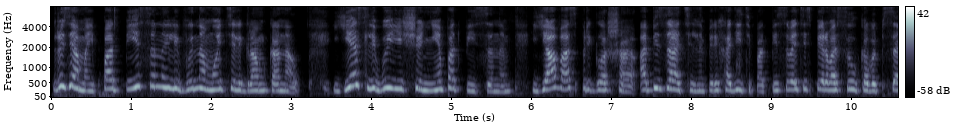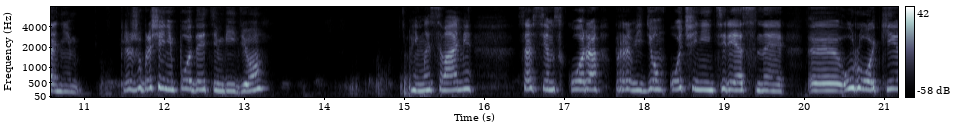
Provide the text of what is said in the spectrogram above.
Друзья мои, подписаны ли вы на мой телеграм-канал? Если вы еще не подписаны, я вас приглашаю. Обязательно переходите, подписывайтесь. Первая ссылка в описании. Прошу прощения под этим видео. И мы с вами совсем скоро проведем очень интересные э, уроки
